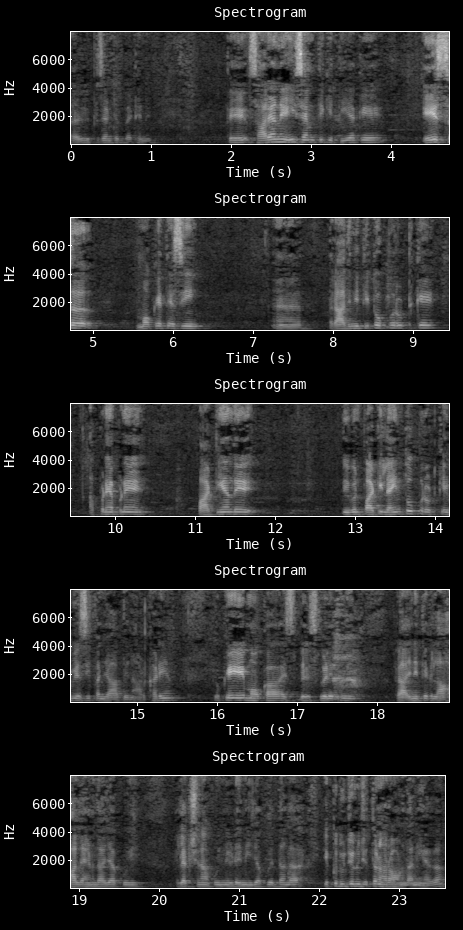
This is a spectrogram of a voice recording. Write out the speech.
ਰਿਪਰੈਜ਼ੈਂਟੇਟਿਵ ਬੈਠੇ ਨੇ, ਤੇ ਸਾਰਿਆਂ ਨੇ ਇਹੀ ਸਹਿਮਤੀ ਕੀਤੀ ਹੈ ਕਿ ਇਸ ਮੌਕੇ ਤੇ ਅਸੀਂ ਰਾਜਨੀਤੀ ਤੋਂ ਉੱਪਰ ਉੱਠ ਕੇ ਆਪਣੇ ਆਪਣੇ ਪਾਰਟੀਆਂ ਦੇ ਈਵਨ ਪਾਰਟੀ ਲਾਈਨ ਤੋਂ ਉੱਪਰ ਉੱਠ ਕੇ ਵੀ ਅਸੀਂ ਪੰਜਾਬ ਦੇ ਨਾਲ ਖੜੇ ਹਾਂ, ਕਿਉਂਕਿ ਇਹ ਮੌਕਾ ਇਸ ਵੇਲੇ ਕੋਈ ਰਾਜਨੀਤਿਕ ਲਾਹਾ ਲੈਣ ਦਾ ਜਾਂ ਕੋਈ ਇਲੈਕਸ਼ਨਾਂ ਕੋਈ ਨੇੜੇ ਨਹੀਂ ਜਾਂ ਕੋਈ ਇਦਾਂ ਦਾ ਇੱਕ ਦੂਜੇ ਨੂੰ ਜਿੱਤਣ ਹਰਾਉਣ ਦਾ ਨਹੀਂ ਹੈਗਾ।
